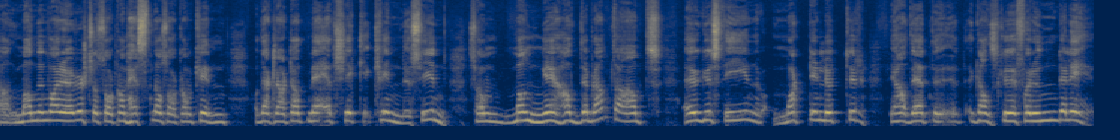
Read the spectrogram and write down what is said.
Mannen var øverst, og så kom hesten, og så kom kvinnen. Og det er klart at med et slikt kvinnesyn som mange hadde, blant annet Augustin, Martin Luther De hadde et ganske forunderlig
